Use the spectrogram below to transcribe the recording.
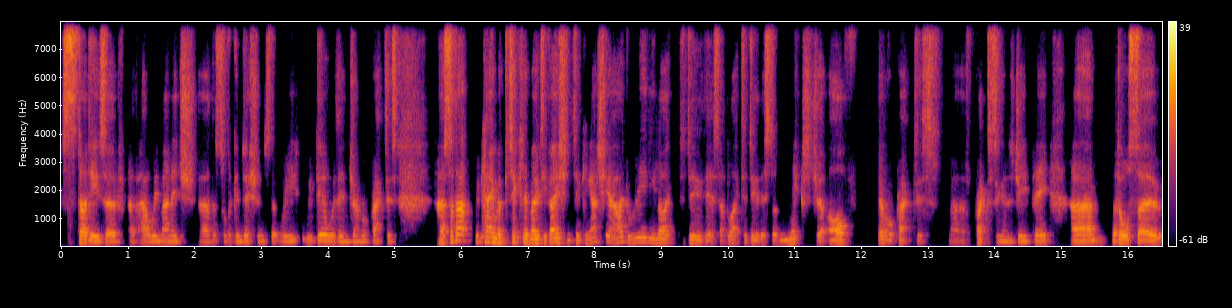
studies of, of how we manage uh, the sort of conditions that we we deal with in general practice. Uh, so that became a particular motivation, thinking actually I'd really like to do this. I'd like to do this a mixture of general practice, uh, practicing as a GP, um, but also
